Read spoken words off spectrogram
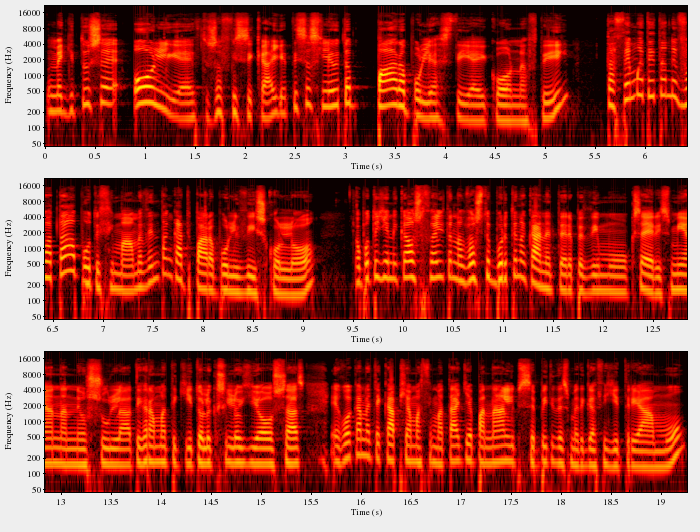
με κοιτούσε όλη η αίθουσα φυσικά, γιατί σας λέω ήταν πάρα πολύ αστεία η εικόνα αυτή. Τα θέματα ήταν βατά από ό,τι θυμάμαι, δεν ήταν κάτι πάρα πολύ δύσκολο. Οπότε γενικά όσο θέλετε να δώσετε μπορείτε να κάνετε ρε παιδί μου, ξέρεις, μία ανανεωσούλα, τη γραμματική, το λεξιλόγιό σας. Εγώ έκανα και κάποια μαθηματάκια επανάληψης επίτηδες με την καθηγήτριά μου.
